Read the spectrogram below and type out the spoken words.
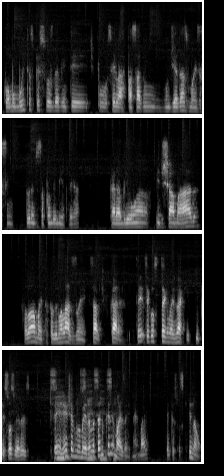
como muitas pessoas devem ter, tipo, sei lá, passado um, um dia das mães, assim, durante essa pandemia, tá ligado? O cara abriu uma videochamada, falou, ó, oh, mãe, tá fazendo uma lasanha, sabe? Tipo, cara, você consegue imaginar que, que pessoas viram isso? Tem sim, gente aglomerando sim, até sim, não querer mais aí, né? Mas tem pessoas que não.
